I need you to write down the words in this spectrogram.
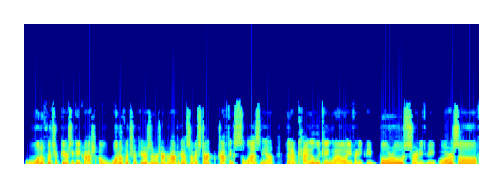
one of which appears in Gatecrash, and one of which appears in Return to Ravnica. So if I start drafting Selesnya, then I'm kind of looking, well, either I need to be Boros, or I need to be Orzhov,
